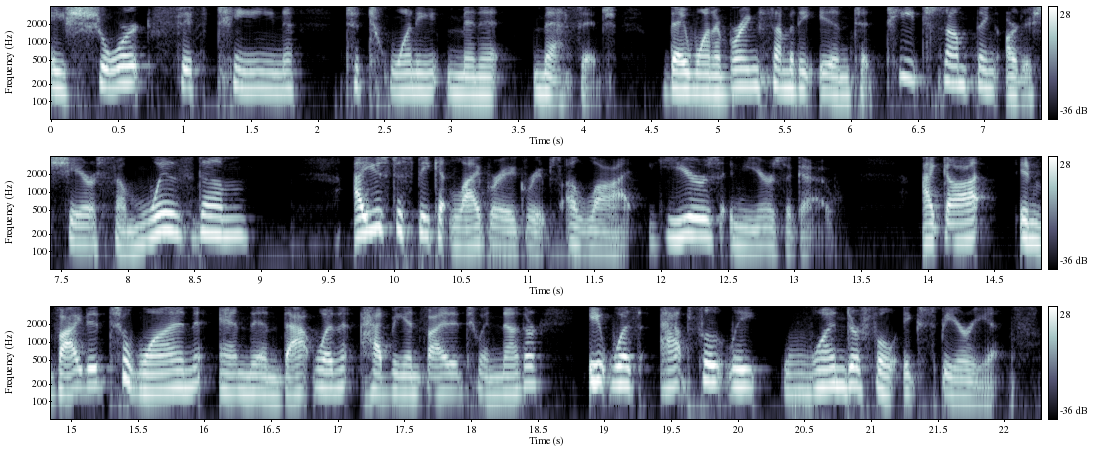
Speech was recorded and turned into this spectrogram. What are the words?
a short 15 to 20 minute message. They want to bring somebody in to teach something or to share some wisdom. I used to speak at library groups a lot years and years ago. I got invited to one and then that one had me invited to another. It was absolutely wonderful experience.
